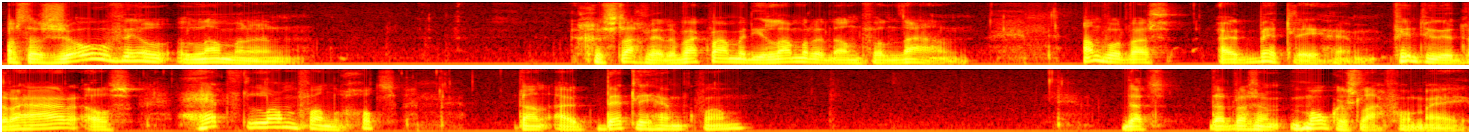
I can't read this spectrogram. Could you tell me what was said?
als er zoveel lammeren geslacht werden, waar kwamen die lammeren dan vandaan? Antwoord was uit Bethlehem. Vindt u het raar als het lam van God dan uit Bethlehem kwam? Dat, dat was een mokerslag voor mij.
